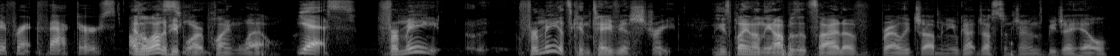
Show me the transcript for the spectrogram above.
different factors. And a lot of people are playing well. Yes. For me, uh, for me, it's Kentavius Street. He's playing on the opposite side of Bradley Chubb, and you've got Justin Jones, B.J. Hill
